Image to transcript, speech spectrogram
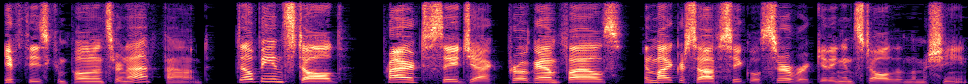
If these components are not found, they'll be installed prior to Sage Act program files and Microsoft SQL Server getting installed on the machine.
